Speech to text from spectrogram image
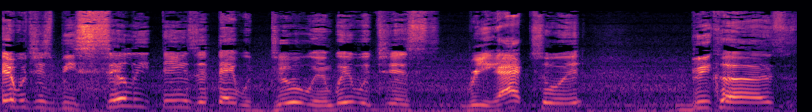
it would just be silly things that they would do, and we would just react to it because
